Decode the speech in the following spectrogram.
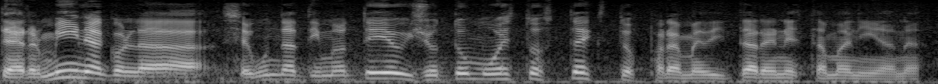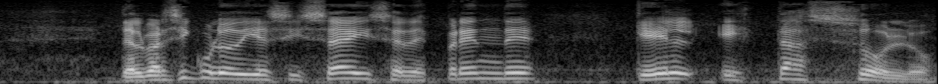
Termina con la segunda Timoteo y yo tomo estos textos para meditar en esta mañana. Del versículo 16 se desprende que él está solo.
